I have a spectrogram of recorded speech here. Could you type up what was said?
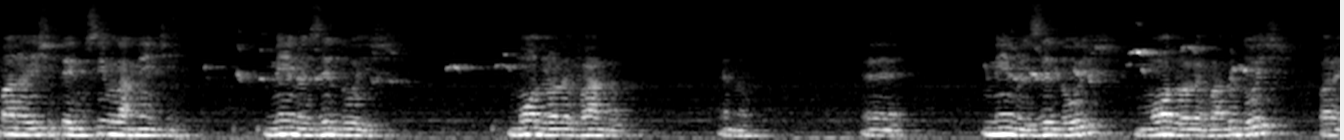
para este termo similarmente menos Z2 módulo elevado é, é, menos Z2 módulo elevado a 2 para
